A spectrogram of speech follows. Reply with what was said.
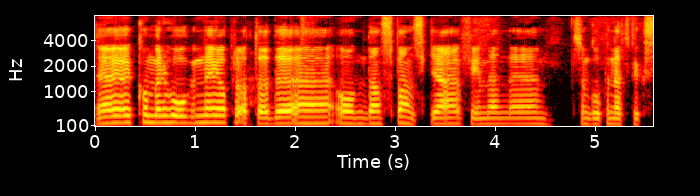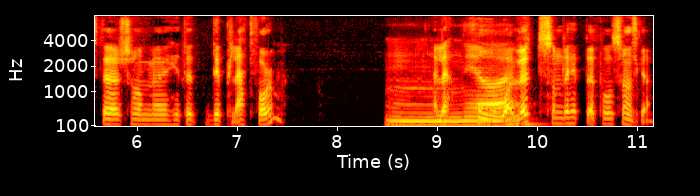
Eh, kommer ihåg när jag pratade eh, om den spanska filmen eh, som går på Netflix där som heter The Platform? Mm, Eller ja. Hålet som det hette på svenska.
